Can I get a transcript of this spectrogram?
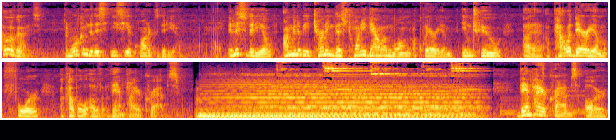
Hello guys, and welcome to this EC Aquatics video. In this video, I'm going to be turning this 20 gallon long aquarium into a, a paludarium for a couple of vampire crabs. Vampire crabs are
